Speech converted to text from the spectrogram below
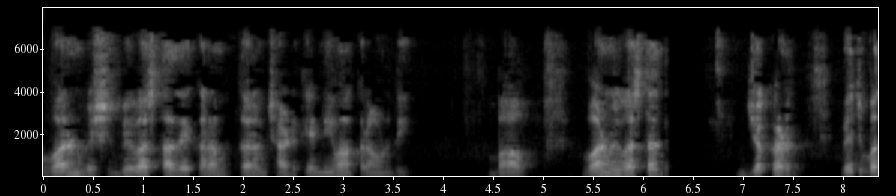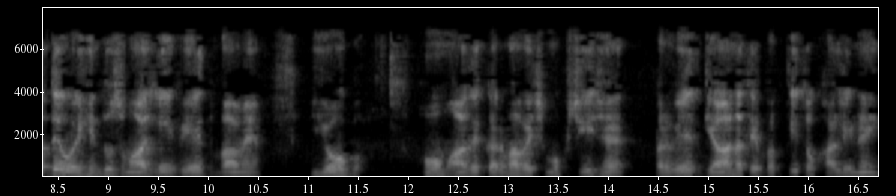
ਵਰਣ ਵਿਵਸਥਾ ਦੇ ਕਰਮ, ਧਰਮ ਛੱਡ ਕੇ ਨੀਵਾ ਕਰਾਉਣ ਦੀ ਭਾਵ। ਵਰਣ ਵਿਵਸਥਾ ਜਕੜ ਵਿੱਚ ਬੱਧੇ ਹੋਏ ਹਿੰਦੂ ਸਮਾਜ ਲਈ ਵੇਦ ਭਾਵੇਂ ਯੋਗ, ਹੋਮ ਆਦਿ ਕਰਮਾਂ ਵਿੱਚ ਮੁੱਖ ਚੀਜ਼ ਹੈ, ਪਰ ਵੇਦ ਗਿਆਨ ਅਤੇ ਭਗਤੀ ਤੋਂ ਖਾਲੀ ਨਹੀਂ।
